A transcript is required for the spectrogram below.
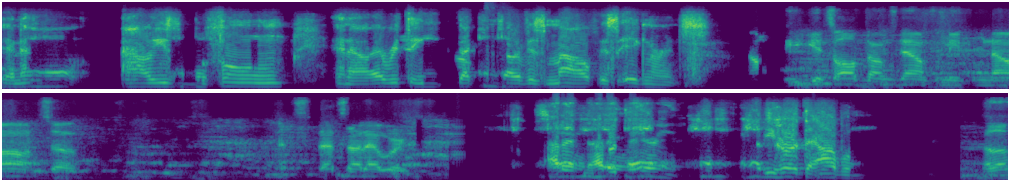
and how how he's a buffoon and how everything that comes out of his mouth is ignorance. he gets all thumbs down for me from now on. So that's that's how that works. I didn't- I didn't hear you. Have you heard the album? Hello.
